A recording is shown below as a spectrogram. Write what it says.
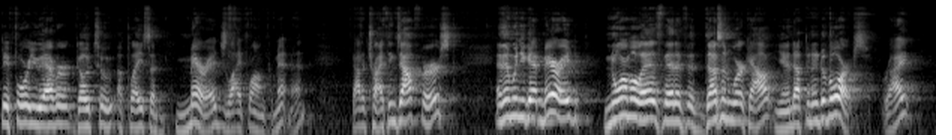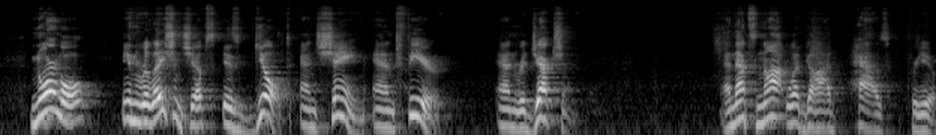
before you ever go to a place of marriage, lifelong commitment. Got to try things out first. And then when you get married, Normal is that if it doesn't work out, you end up in a divorce, right? Normal in relationships is guilt and shame and fear and rejection. And that's not what God has for you.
